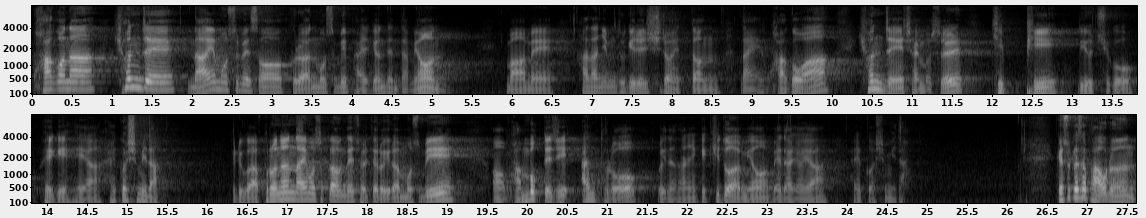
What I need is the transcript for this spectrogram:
과거나 현재의 나의 모습에서 그러한 모습이 발견된다면 마음에 하나님 두기를 싫어했던 나의 과거와 현재의 잘못을 깊이 뉘우치고 회개해야 할 것입니다. 그리고 앞으로는 나의 모습 가운데 절대로 이러한 모습이 어, 반복되지 않도록 우리는 하나님께 기도하며 매달려야 할 것입니다. 계속해서 바울은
